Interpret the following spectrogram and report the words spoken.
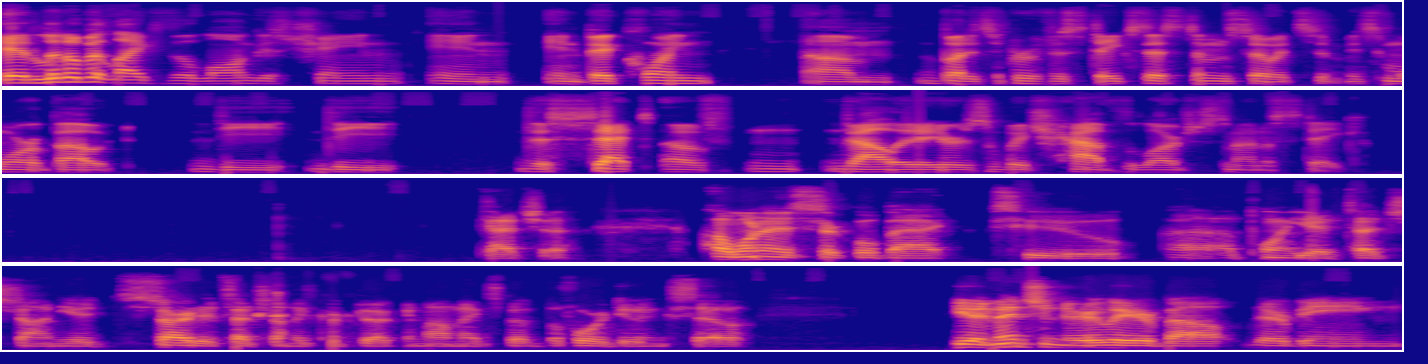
a little bit like the longest chain in in Bitcoin, um, but it's a proof of stake system, so it's it's more about the the the set of validators which have the largest amount of stake. Gotcha. I want to circle back to uh, a point you had touched on. You had started to touch on the crypto economics, but before doing so, you had mentioned earlier about there being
